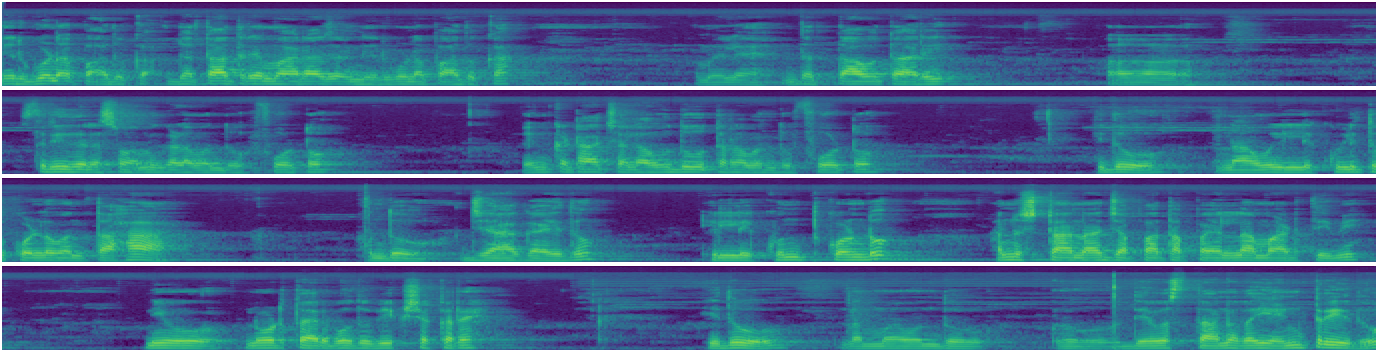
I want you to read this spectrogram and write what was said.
ನಿರ್ಗುಣ ಪಾದುಕ, ದತ್ತಾತ್ರೇಯ ಮಹಾರಾಜರ ನಿರ್ಗುಣ ಪಾದುಕ, ಆಮೇಲೆ ದತ್ತಾವತಾರಿ ಶ್ರೀಧರ ಸ್ವಾಮಿಗಳ ಒಂದು ಫೋಟೋ, ವೆಂಕಟಾಚಲ ಅವಧೂತರ ಒಂದು ಫೋಟೋ, ಇದು ನಾವು ಇಲ್ಲಿ ಕುಳಿತುಕೊಳ್ಳುವಂತಹ ಒಂದು ಜಾಗ ಇದು ಇಲ್ಲಿ ಕುಂತ್ಕೊಂಡು ಅನುಷ್ಠಾನ, ಜಪ, ತಪ ಎಲ್ಲ ಮಾಡ್ತೀವಿ. ನೀವು ನೋಡ್ತಾ ಇರ್ಬೋದು ವೀಕ್ಷಕರೇ, ಇದು ನಮ್ಮ ಒಂದು ದೇವಸ್ಥಾನದ ಎಂಟ್ರಿ ಇದು.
